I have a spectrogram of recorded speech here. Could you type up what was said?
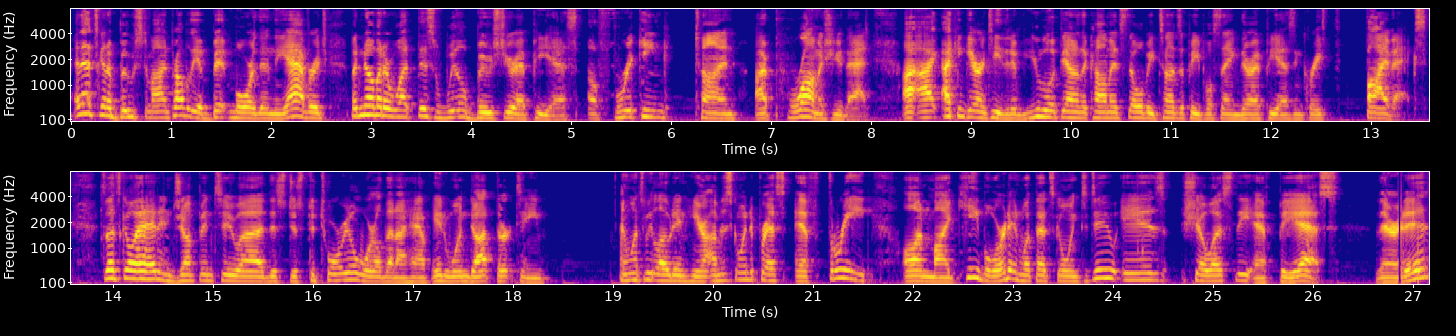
and that's going to boost mine probably a bit more than the average, but no matter what, this will boost your FPS a freaking ton. I promise you that. I, I, I, can guarantee that if you look down in the comments, there will be tons of people saying their FPS increased 5x. So let's go ahead and jump into uh, this just tutorial world that I have in 1.13. And once we load in here, I'm just going to press F3 on my keyboard, and what that's going to do is show us the FPS. There it is.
